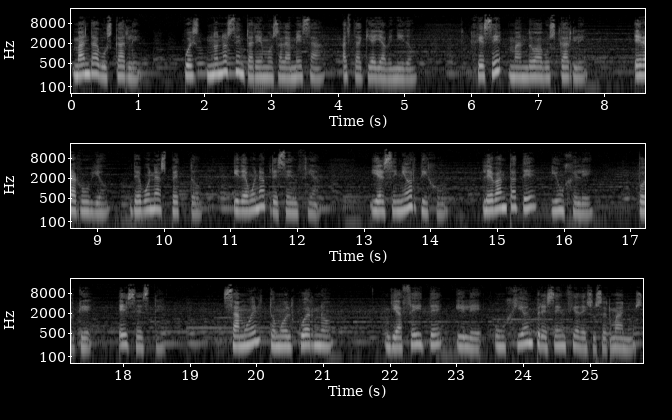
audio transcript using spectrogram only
Manda a buscarle, pues no nos sentaremos a la mesa hasta que haya venido. Jesé mandó a buscarle era rubio, de buen aspecto y de buena presencia. Y el Señor dijo, Levántate y úngele, porque es este. Samuel tomó el cuerno de aceite y le ungió en presencia de sus hermanos.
